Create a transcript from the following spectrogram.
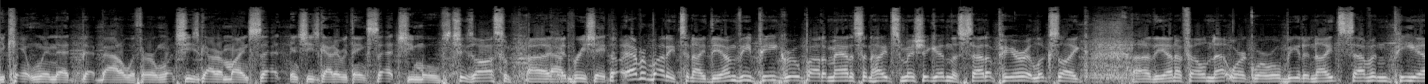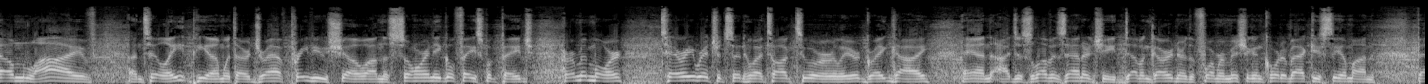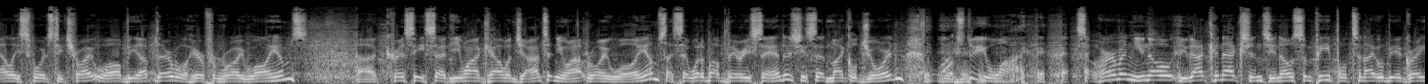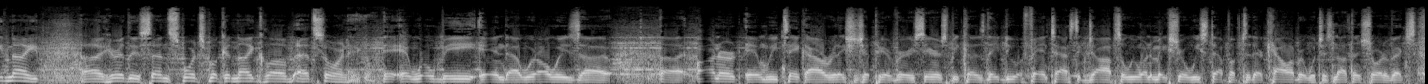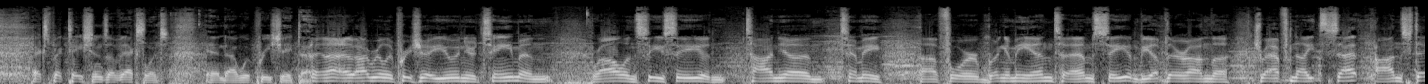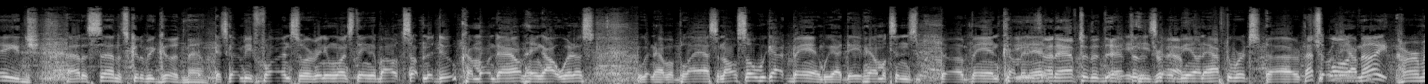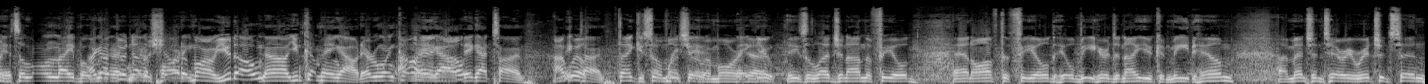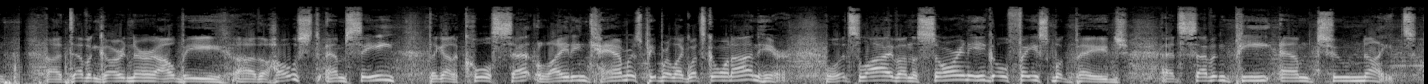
You can't win that, that battle with her. Once she's got her mind set and she's got everything set, she moves. She's awesome. Uh, I appreciate that. Everybody tonight, the MVP group out of Madison Heights, Michigan. The setup here, it looks like uh, the NFL Network, where we'll be tonight, 7 p.m. live until 8 p.m. with our draft preview show on the Soaring Eagle Facebook page. Herman Moore, Terry Richardson, who I talked to earlier, great guy, and I just love his energy. Devin Gardner, the former Michigan quarterback, you see him on Bally Sports Detroit. We'll all be up there. We'll hear from Roy Williams. Uh, Chrissy said, You want Calvin Johnson? You want Roy Williams? I said, What about Barry Sanders? She said, Michael Jordan. What else do you want? so, Herman, you know, you got connections. You know some people. Tonight will be a great night uh, here at the Ascend Sportsbook and Nightclub at Soaring. It, it will be, and uh, we're always uh, uh, honored, and we take our relationship here very serious because they do a fantastic job. So we want to make sure we step up to their caliber, which is nothing short of ex- expectations of excellence, and uh, we appreciate that. And I, I really appreciate you and your team, and Raul and CC and Tanya and Timmy uh, for bringing me in to MC and be up there on the draft night set on stage at Ascend. It's going to be good, man. It's going to be fun. So if anyone's thinking about something to do, come on down, hang out with us. We're going to have a blast. And also, we got band. We got Dave Hamilton's uh, band coming He's in. on after the after He's going to be on afterwards. Uh, That's a long after. night, Herman. It's a long night, but I we're got to do another show tomorrow. You don't. No, you come hang out. Everyone come hang, hang out. out. They got time. I Make will. Time. Thank you so much, it. Moore. Thank Yeah. you. He's a legend on the field and off the field. He'll be here tonight. You can meet him. I mentioned Terry Richardson, uh, Devin Gardner. I'll be uh, the host, MC. They got a cool set, lighting, cameras. People are like, "What's going on here?" Well, it's live on the Soaring Eagle Facebook page at 7 p.m. tonight.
